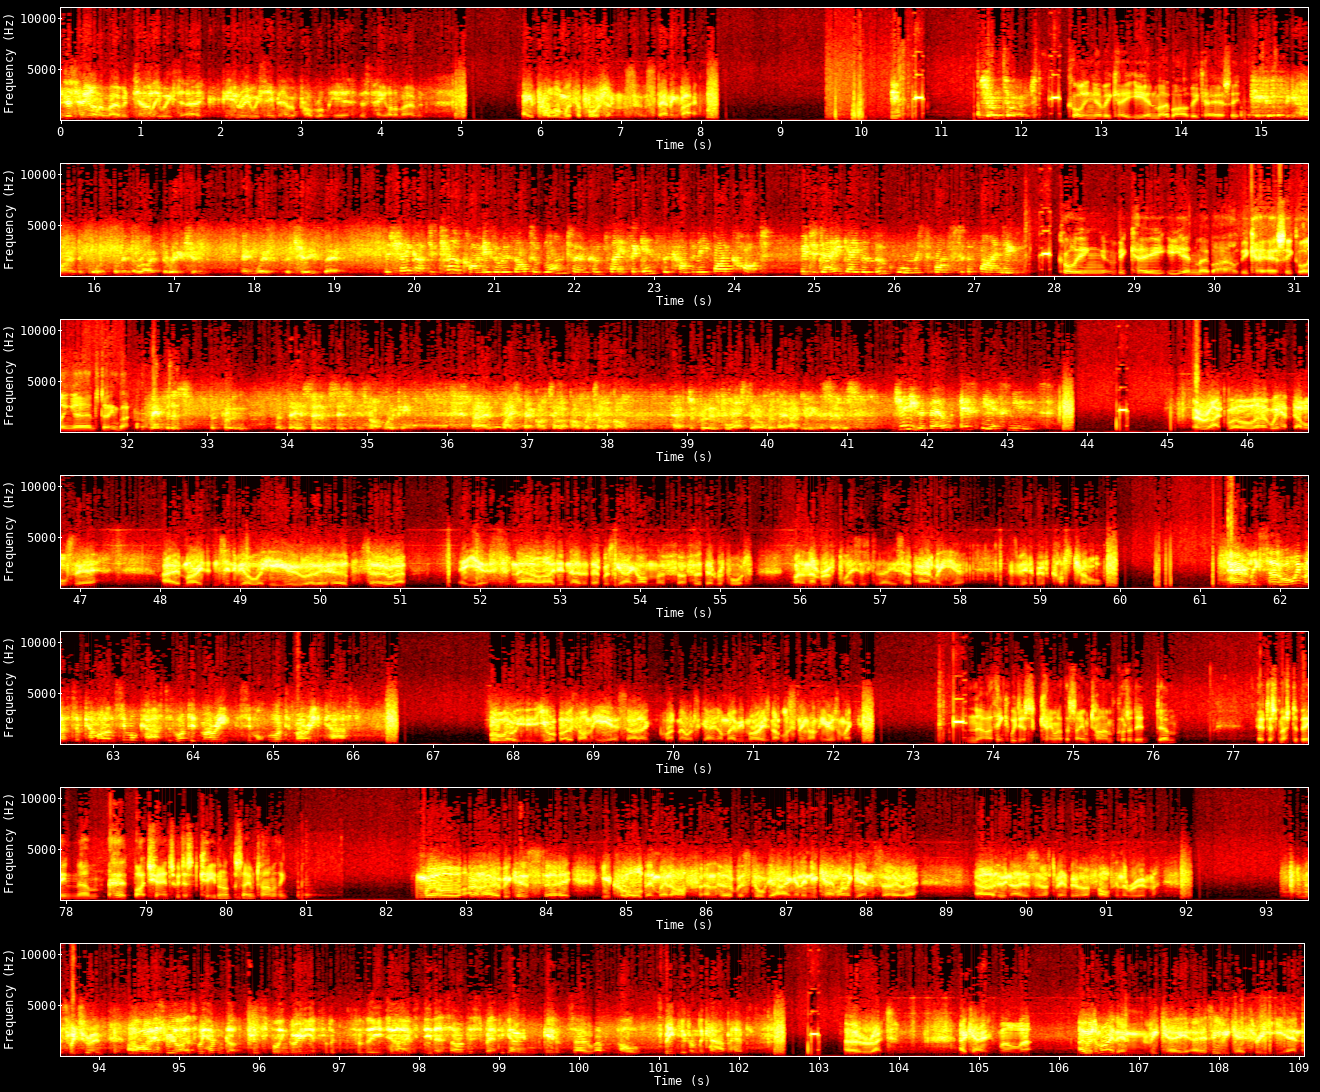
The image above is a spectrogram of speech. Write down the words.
Uh, just hang on a moment, Charlie. We, uh, Henry, we seem to have a problem here. Just hang on a moment. A problem with the portions. Standing by. Sometimes Calling VKEN Mobile, VKAC. kickers are behind to point them in the right direction, and we've achieved that. The shake-up to Telecom is a result of long-term complaints against the company by COT, who today gave a lukewarm response to the findings. Calling VKEN Mobile, VKAC calling and standing by. members to prove that their services is not working and placed back on Telecom, where Telecom have to prove to Austel that they are giving the service. Jenny Lavelle, SBS News. Uh, right, well, uh, we had doubles there. Uh, Murray didn't seem to be able to hear you uh, there, Herb. So, uh, uh, yes, now I didn't know that that was going on. I've, I've heard that report on a number of places today. So apparently uh, there's been a bit of cost trouble. Apparently so. Well, we must have come on and simulcasted. What did Murray simul? What did Murray cast? Well, you were both on here, so I don't quite know what's going on. Maybe Murray's not listening on here or something. No, I think we just came on at the same time because I did. Um, it just must have been um, by chance we just keyed on at the same time. I think. Well, I don't know because uh, you called, then went off, and Herb was still going, and then you came on again. So uh, uh, who knows? There must have been a bit of a fault in the room. In the switch room. Oh, I just realised we haven't got the principal ingredient for the for the tonight's dinner, so I'm just about to go and get it. So um, I'll speak to you from the car, perhaps. Uh, right. Okay. Well, uh, over to my then. VK uh, CVK3EN,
